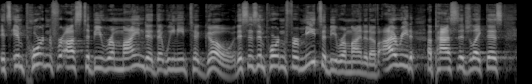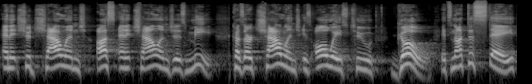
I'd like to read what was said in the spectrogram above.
It's important for us to be reminded that we need to go. This is important for me to be reminded of. I read a passage like this, and it should challenge us, and it challenges me because our challenge is always to go. It's not to stay,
